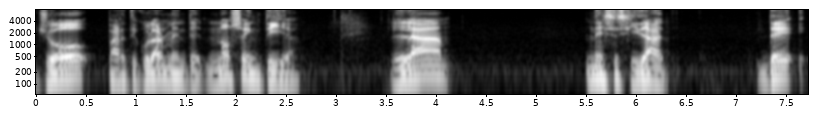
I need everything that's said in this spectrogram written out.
yo particularmente no sentía la necesidad de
